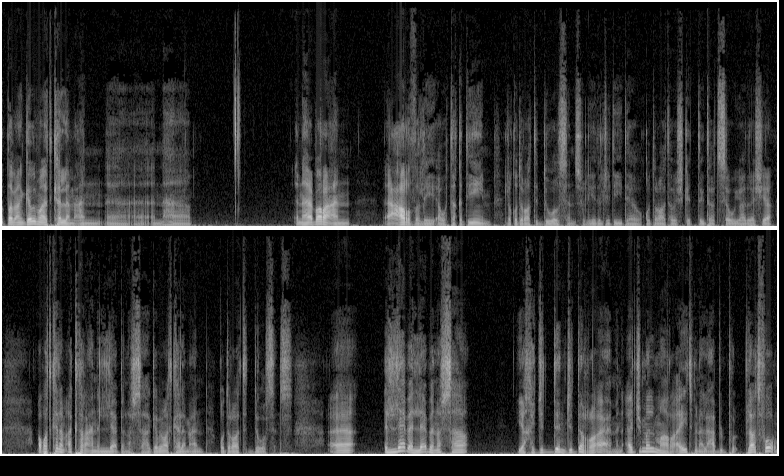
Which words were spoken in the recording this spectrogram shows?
طبعا قبل ما أتكلم عن آه إنها إنها عبارة عن عرض لي أو تقديم لقدرات الدول سنس واليد الجديدة وقدراتها وش قد تقدر تسوي وهذه الأشياء. أبغى أتكلم أكثر عن اللعبة نفسها قبل ما أتكلم عن قدرات الدول سنس آه اللعبة اللعبة نفسها يا أخي جدا جدا رائعه من أجمل ما رأيت من ألعاب البلاتفورم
